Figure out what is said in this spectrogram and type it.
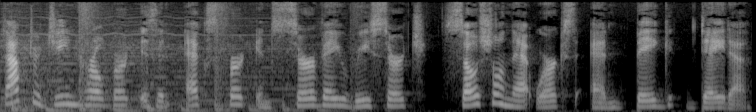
Dr. Jeanne Hurlbert is an expert in survey research, social networks, and big data.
